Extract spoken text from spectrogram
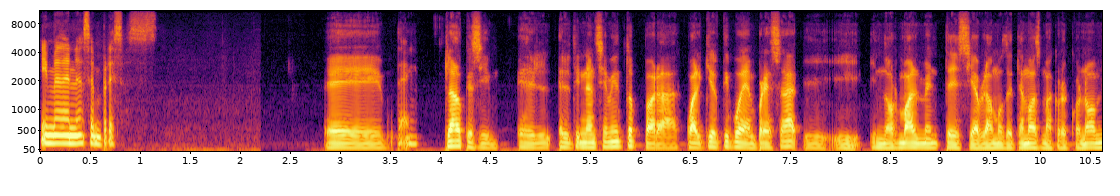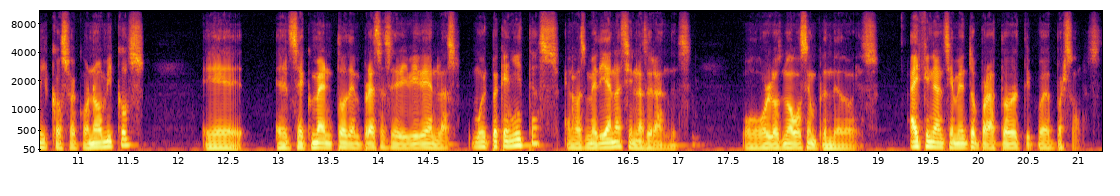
y medianas empresas. Eh, claro que sí. El, financiamiento para cualquier tipo de empresa y, normalmente si hablamos de temas macroeconómicos o económicos, eh, el segmento de empresas se divide en las muy pequeñitas, en las medianas y en las grandes o los nuevos emprendedores. Hay financiamiento para todo tipo de personas.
